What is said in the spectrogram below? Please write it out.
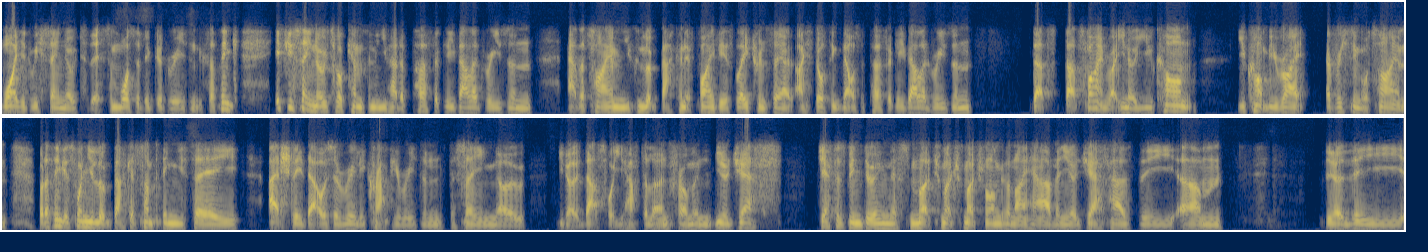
Why did we say no to this? And was it a good reason? Because I think if you say no to a company, and you had a perfectly valid reason at the time, you can look back on it five years later and say, I, I still think that was a perfectly valid reason. That's, that's fine, right? You know, you can't, you can't be right every single time. But I think it's when you look back at something, you say, actually, that was a really crappy reason for saying no. You know, that's what you have to learn from. And you know, Jeff, Jeff has been doing this much, much, much longer than I have. And you know, Jeff has the, um, you know, the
